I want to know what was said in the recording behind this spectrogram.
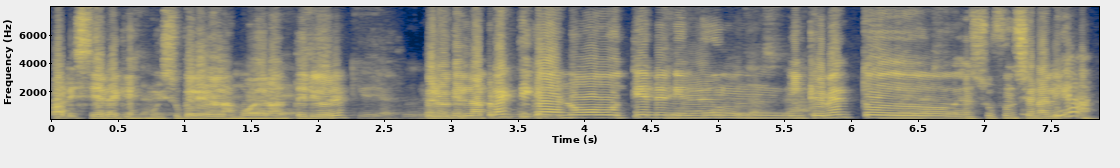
pareciera que es muy superior a los modelos anteriores, pero que en la práctica no tiene ningún incremento en su funcionalidad.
